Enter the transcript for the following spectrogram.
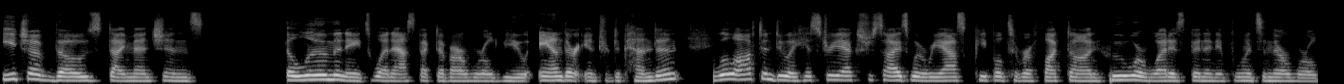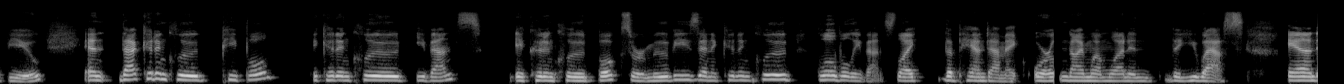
Each of those dimensions illuminates one aspect of our worldview and they're interdependent. We'll often do a history exercise where we ask people to reflect on who or what has been an influence in their worldview. And that could include people, it could include events, it could include books or movies, and it could include global events like the pandemic or 911 in the US. And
